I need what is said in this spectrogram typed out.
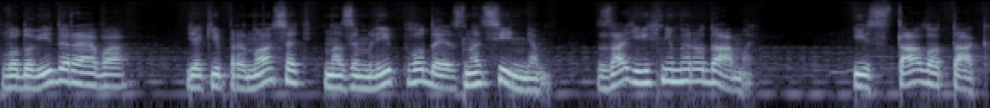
плодові дерева, які приносять на землі плоди з насінням за їхніми родами. І стало так.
